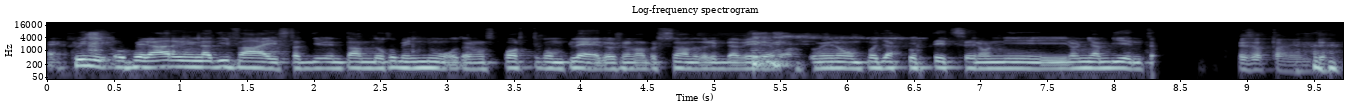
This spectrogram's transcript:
Eh, quindi operare nella DeFi sta diventando come il nuoto, è uno sport completo, cioè una persona dovrebbe avere quantomeno un po' di accortezza in ogni, in ogni ambiente. Esattamente.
